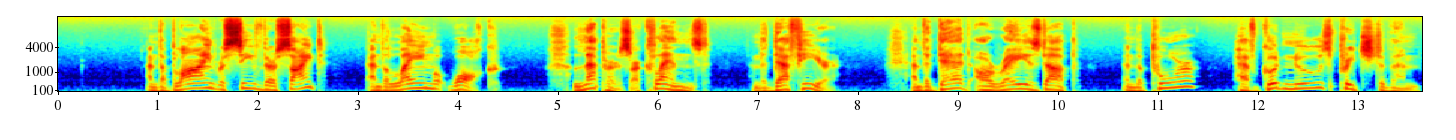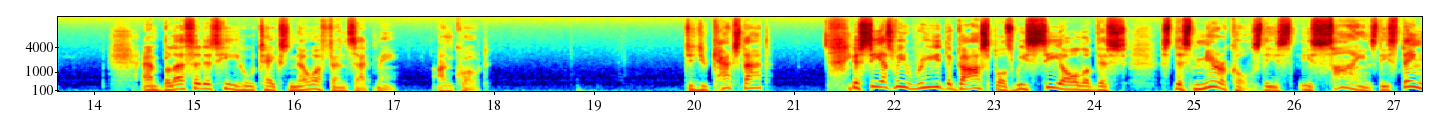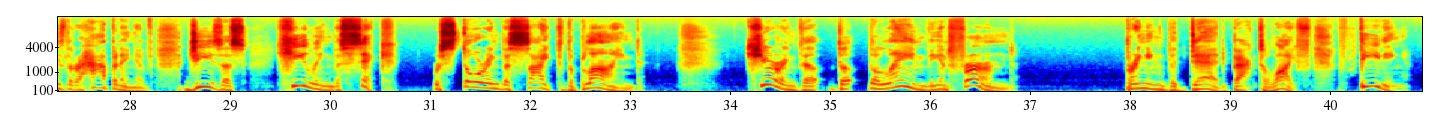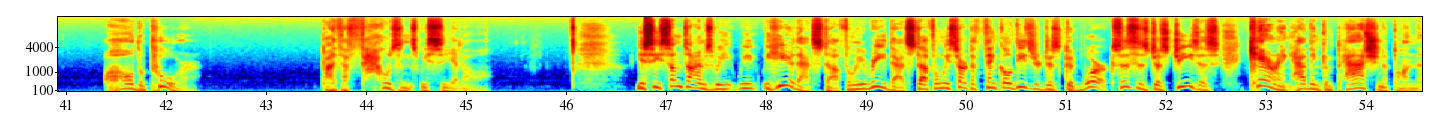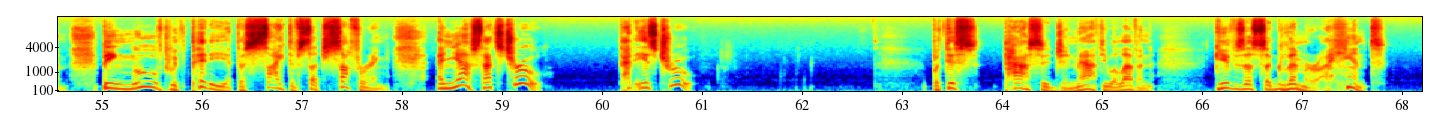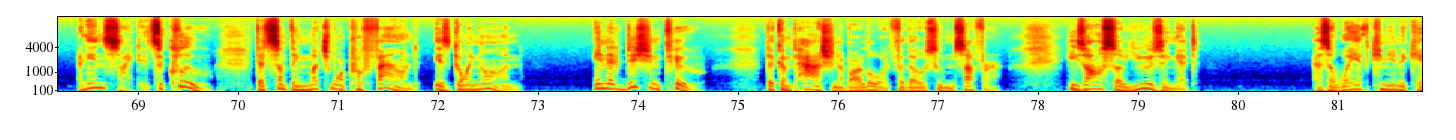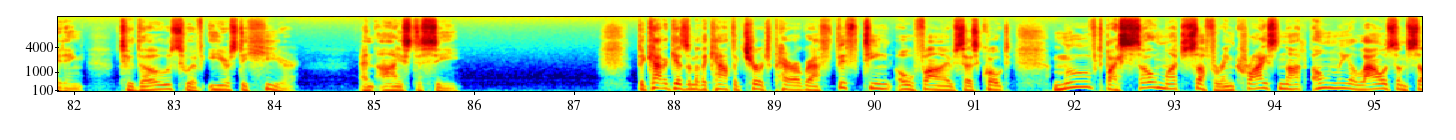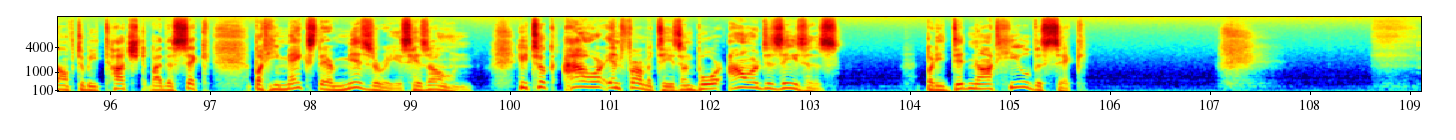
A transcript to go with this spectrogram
And the blind receive their sight, and the lame walk. Lepers are cleansed, and the deaf hear, and the dead are raised up, and the poor have good news preached to them. And blessed is he who takes no offense at me. Unquote. Did you catch that? You see, as we read the Gospels, we see all of this, this miracles, these, these signs, these things that are happening of Jesus healing the sick, restoring the sight to the blind, curing the, the, the lame, the infirmed, bringing the dead back to life, feeding all the poor. By the thousands, we see it all. You see, sometimes we, we, we hear that stuff and we read that stuff and we start to think, oh, these are just good works. This is just Jesus caring, having compassion upon them, being moved with pity at the sight of such suffering. And yes, that's true. That is true. But this passage in Matthew 11 gives us a glimmer, a hint, an insight. It's a clue that something much more profound is going on. In addition to the compassion of our Lord for those whom suffer. He's also using it as a way of communicating to those who have ears to hear and eyes to see. The Catechism of the Catholic Church, paragraph 1505, says, quote, Moved by so much suffering, Christ not only allows himself to be touched by the sick, but he makes their miseries his own. He took our infirmities and bore our diseases but he did not heal the sick.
